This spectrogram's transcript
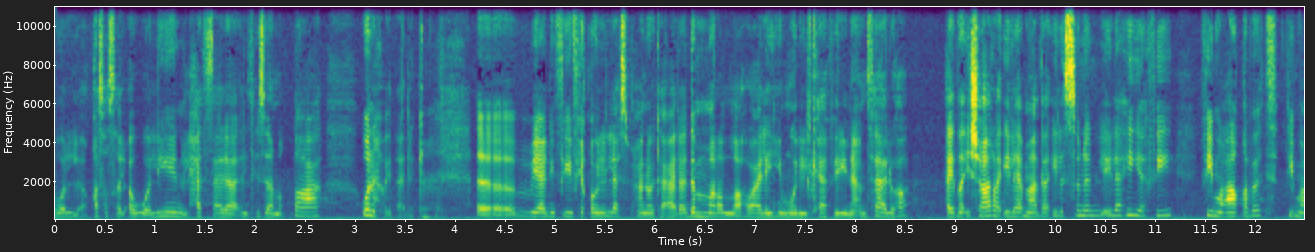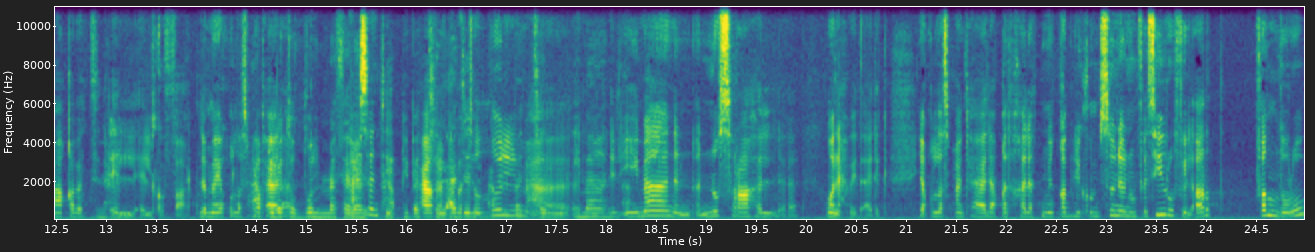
والقصص الأولين الحث على التزام الطاعة ونحو ذلك. آه، يعني في في قول الله سبحانه وتعالى دمر الله عليهم وللكافرين أمثالها. أيضا إشارة إلى ماذا؟ إلى السنن الإلهية في في معاقبة في معاقبة نعم. الكفار. لما يقول الله سبحانه وتعالى عاقبة الظلم مثلا عاقبة, عاقبة العدل الظلم عاقبة الإيمان. الإيمان النصرة ونحو ذلك. يقول الله سبحانه وتعالى قد خلت من قبلكم سنن فسيروا في الأرض. فانظروا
